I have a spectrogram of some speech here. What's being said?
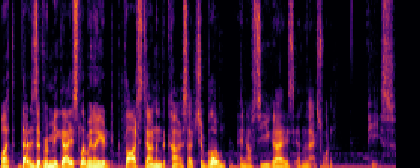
But that is it for me, guys. Let me know your thoughts down in the comment section below, and I'll see you guys in the next one. Peace.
